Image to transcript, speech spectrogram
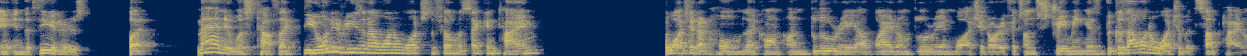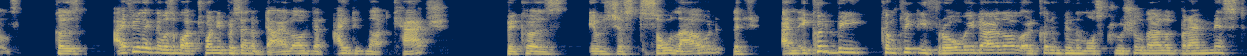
in, in the theaters. But man, it was tough. Like the only reason I want to watch the film a second time watch it at home, like on on Blu-ray. I'll buy it on Blu-ray and watch it, or if it's on streaming, is because I want to watch it with subtitles. Because I feel like there was about twenty percent of dialogue that I did not catch because it was just so loud that, and it could be completely throwaway dialogue, or it could have been the most crucial dialogue. But I missed,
